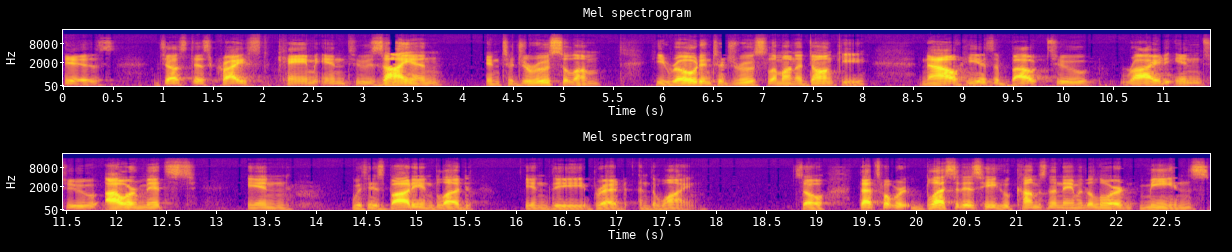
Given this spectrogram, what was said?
is just as Christ came into Zion, into Jerusalem, he rode into Jerusalem on a donkey. Now he is about to ride into our midst in with his body and blood in the bread and the wine. So that's what we're blessed is he who comes in the name of the Lord means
